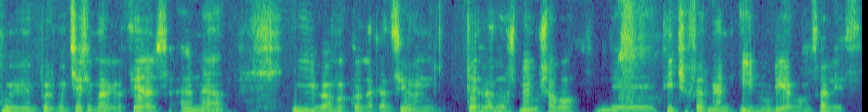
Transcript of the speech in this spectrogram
Muy bien, pues muchísimas gracias, Ana. Y vamos con la canción Terra dos meus avó, de Ticho Fernán y Nuria González.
